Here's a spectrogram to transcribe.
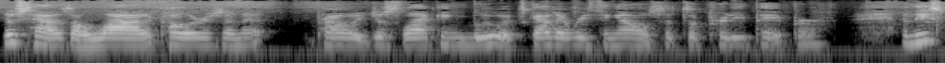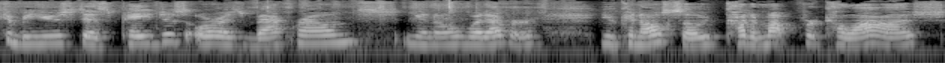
This has a lot of colors in it, probably just lacking blue. It's got everything else. It's a pretty paper. And these can be used as pages or as backgrounds, you know, whatever. You can also cut them up for collage.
